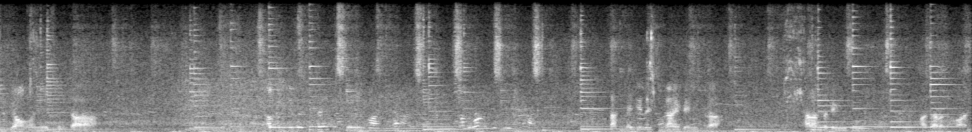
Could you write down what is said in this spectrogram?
구경은 예쁘다. 딱 해지는 시간이 되니까 사람들이 이제 바다로 나와서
